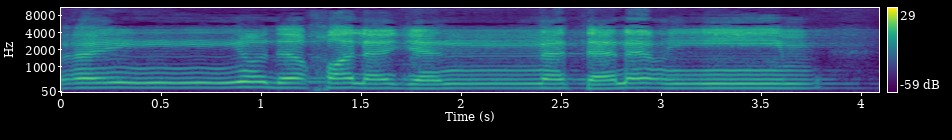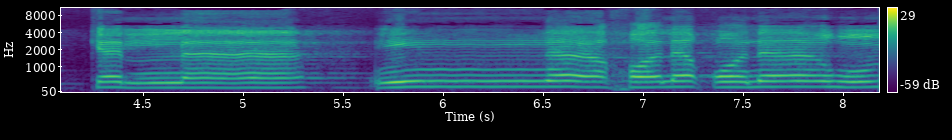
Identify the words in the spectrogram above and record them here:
أن يدخل جنة نعيم. كلا إنا خلقناهم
